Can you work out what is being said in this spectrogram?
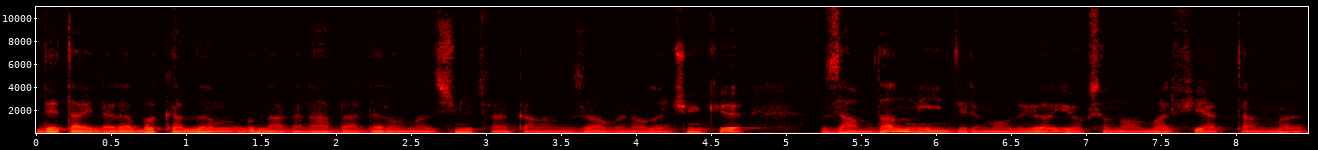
Detaylara bakalım. Bunlardan haberdar olmanız için lütfen kanalımıza abone olun. Çünkü zamdan mı indirim oluyor yoksa normal fiyattan mı?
